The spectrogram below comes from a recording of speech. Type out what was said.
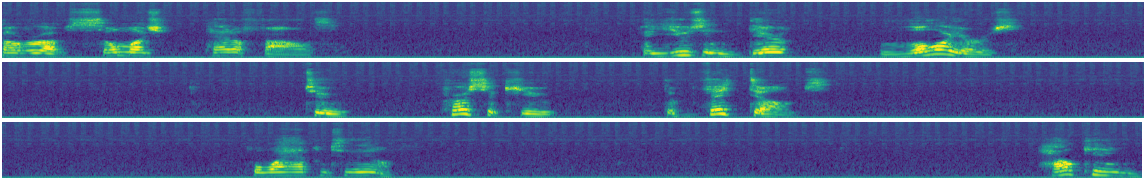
cover up so much pedophiles and using their lawyers to persecute the victims for what happened to them. How can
